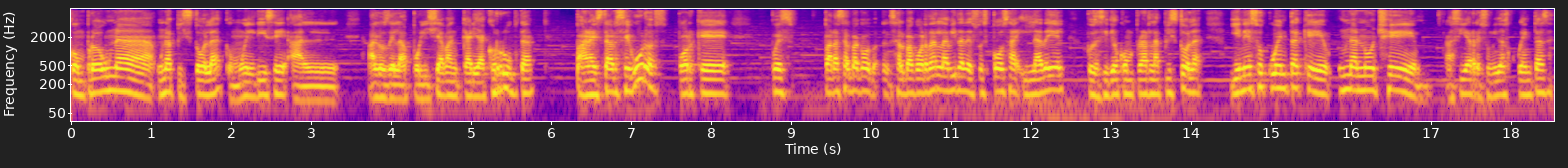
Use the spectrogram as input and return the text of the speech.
compró una, una pistola, como él dice, al, a los de la policía bancaria corrupta para estar seguros, porque pues para salvaguardar la vida de su esposa y la de él, pues decidió comprar la pistola. Y en eso cuenta que una noche, así a resumidas cuentas,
